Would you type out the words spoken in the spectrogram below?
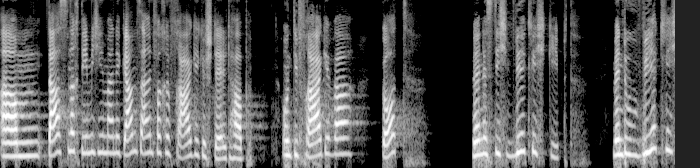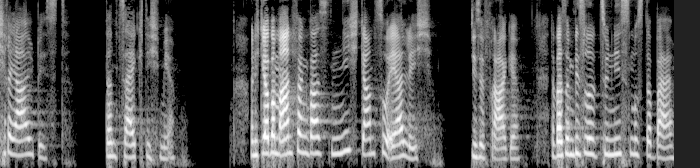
ähm, das, nachdem ich ihm eine ganz einfache Frage gestellt habe. Und die Frage war, Gott, wenn es dich wirklich gibt, wenn du wirklich real bist, dann zeig dich mir. Und ich glaube, am Anfang war es nicht ganz so ehrlich, diese Frage. Da war so ein bisschen Zynismus dabei.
